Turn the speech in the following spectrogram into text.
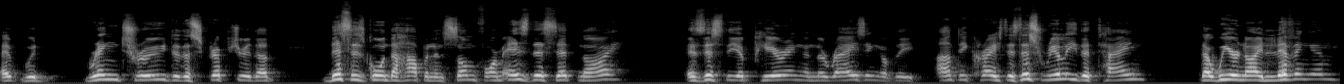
it would ring true to the scripture that this is going to happen in some form. Is this it now? Is this the appearing and the rising of the Antichrist? Is this really the time that we are now living in?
